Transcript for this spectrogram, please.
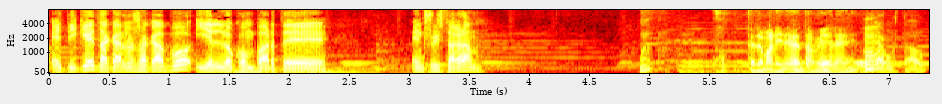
etiqueta a Carlos Acapo y él lo comparte en su Instagram. Marinera también, ¿eh? Me ha gustado.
